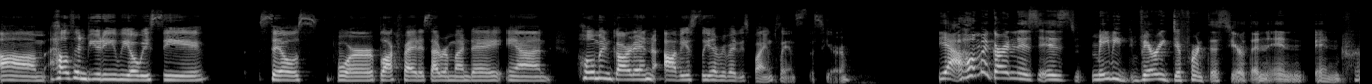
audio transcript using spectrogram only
Um, health and beauty, we always see sales for Black Friday, Cyber Monday, and home and garden. Obviously, everybody's buying plants this year. Yeah, home and garden is is maybe very different this year than in in pr-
